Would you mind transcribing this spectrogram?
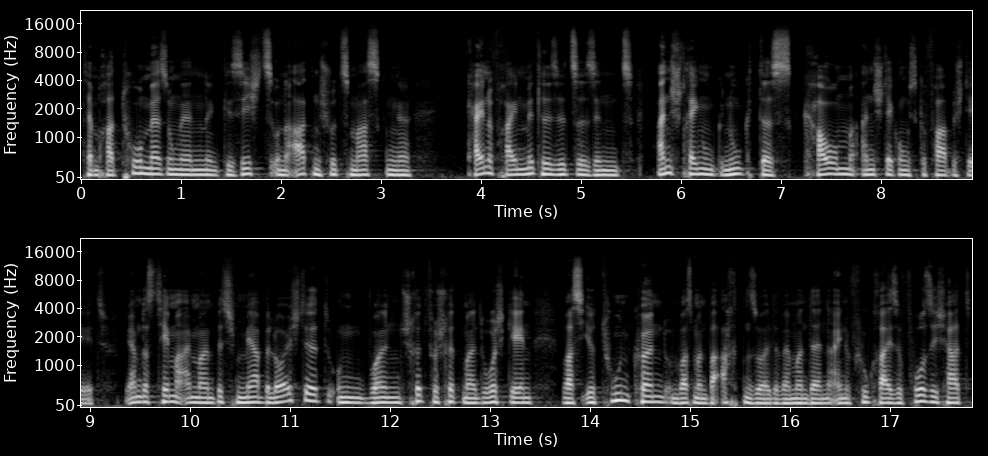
Temperaturmessungen, Gesichts- und Atemschutzmasken. Keine freien Mittelsitze sind Anstrengung genug, dass kaum Ansteckungsgefahr besteht. Wir haben das Thema einmal ein bisschen mehr beleuchtet und wollen Schritt für Schritt mal durchgehen, was ihr tun könnt und was man beachten sollte, wenn man denn eine Flugreise vor sich hat.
